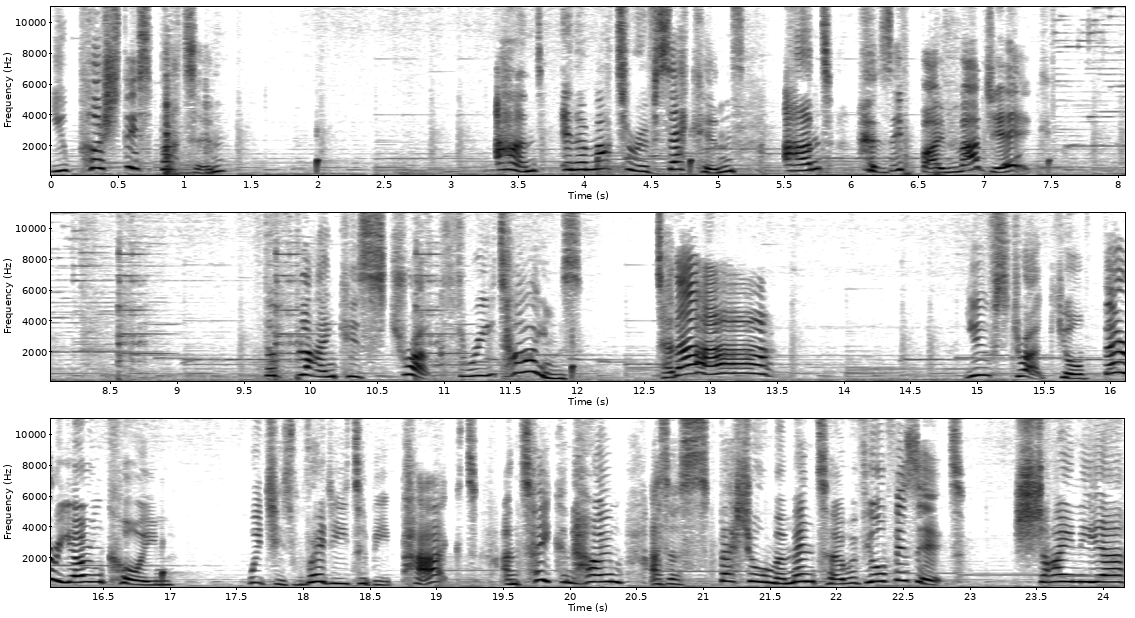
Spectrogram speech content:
You push this button and in a matter of seconds, and as if by magic, the blank is struck three times. Ta-da! You've struck your very own coin, which is ready to be packed and taken home as a special memento of your visit. Shinier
